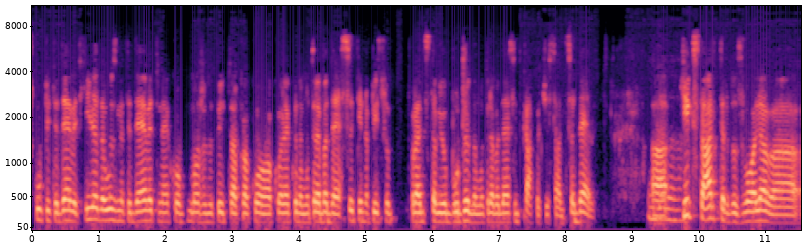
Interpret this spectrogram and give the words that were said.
skupite 9000, uzmete 9, neko može da pita kako, ako je rekao da mu treba 10 i napisao, predstavio budžet da mu treba 10, kako će sad sa 9? Da, da, da. Kickstarter dozvoljava,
